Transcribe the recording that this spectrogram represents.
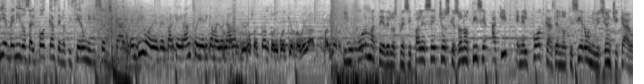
Bienvenidos al podcast de Noticiero Univisión Chicago. En vivo desde el Parque Gran, soy Erika Maldonado. Nos al tanto de cualquier novedad. Mariano. Infórmate de los principales hechos que son noticia aquí en el podcast del Noticiero Univisión Chicago.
